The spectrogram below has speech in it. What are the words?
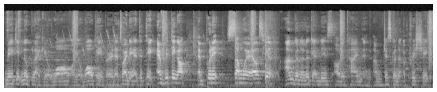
make it look like your wall or your wallpaper. That's why they had to take everything out and put it somewhere else here. I'm gonna look at this all the time and I'm just gonna appreciate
